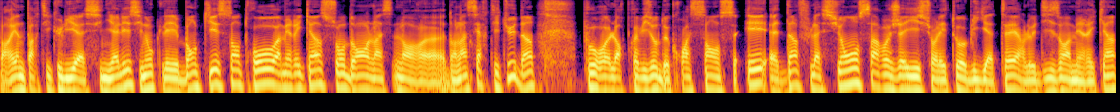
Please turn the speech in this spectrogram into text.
rien de particulier à signaler, sinon que les banquiers centraux américains sont dans euh, l'incertitude. Hein pour leurs prévisions de croissance et d'inflation. Ça rejaillit sur les taux obligataires. Le 10 ans américain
